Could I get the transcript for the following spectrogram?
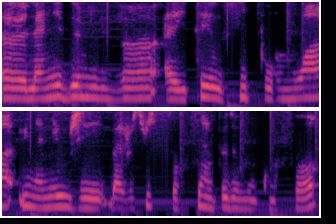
euh, l'année 2020 a été aussi pour moi une année où bah, je suis sortie un peu de mon confort.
